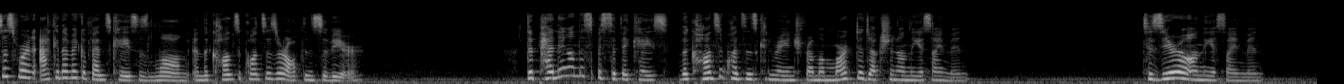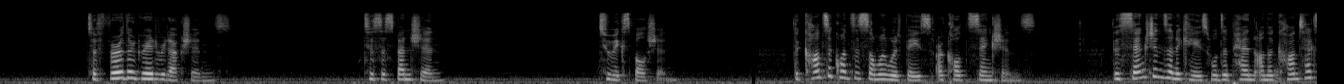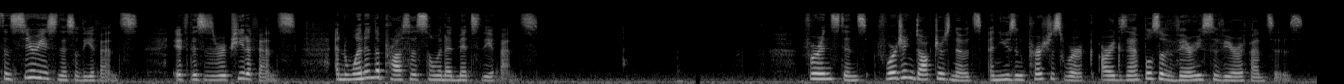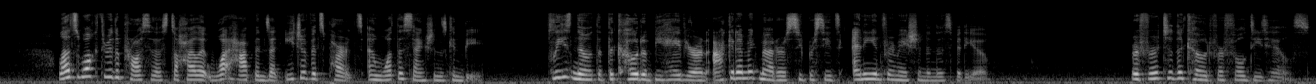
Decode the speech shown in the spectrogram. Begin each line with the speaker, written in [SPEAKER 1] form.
[SPEAKER 1] process for an academic offense case is long and the consequences are often severe.
[SPEAKER 2] Depending on the specific case, the consequences can range from a marked deduction on the assignment, to zero on the assignment, to further grade reductions, to suspension, to expulsion.
[SPEAKER 1] The consequences someone would face are called sanctions. The sanctions in a case will depend on the context and seriousness of the offense, if this is a repeat offense, and when in the process someone admits the offense. For instance, forging doctor's notes and using purchase work are examples of very severe offenses. Let's walk through the process to highlight what happens at each of its parts and what the sanctions can be. Please note that the Code of Behavior on Academic Matters supersedes any information in this video. Refer to the code for full details.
